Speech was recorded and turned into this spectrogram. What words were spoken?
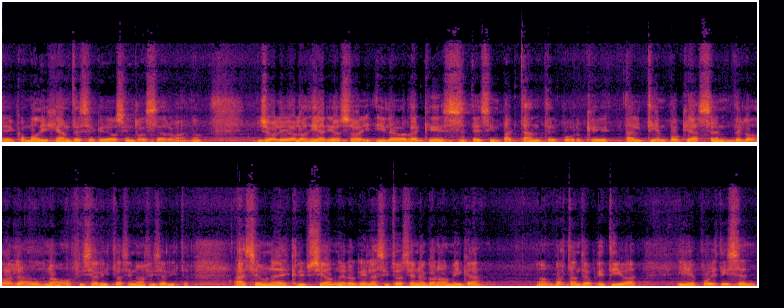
eh, como dije antes, se quedó sin reservas. ¿no? Yo leo los diarios hoy y la verdad que es, impactante porque al tiempo que hacen de los dos lados, ¿no? oficialistas y no oficialistas, hacen una descripción de lo que es la situación económica, bastante objetiva, y después dicen,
